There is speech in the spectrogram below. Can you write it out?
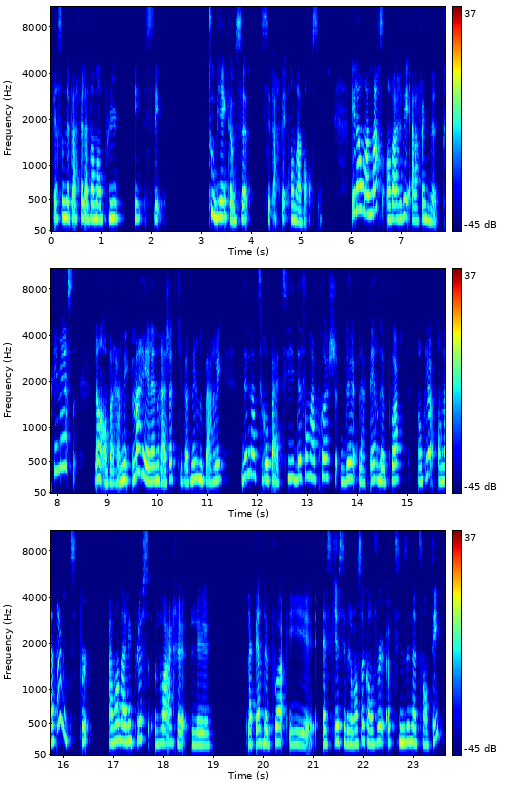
Personne n'est parfait là-dedans non plus. Et c'est tout bien comme ça. C'est parfait, on avance. Et là, au mois de mars, on va arriver à la fin de notre trimestre. Là, on va ramener Marie-Hélène Rajotte qui va venir nous parler de naturopathie, de son approche de la perte de poids. Donc là, on attend un petit peu avant d'aller plus vers euh, le, la perte de poids et euh, est-ce que c'est vraiment ça qu'on veut optimiser notre santé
